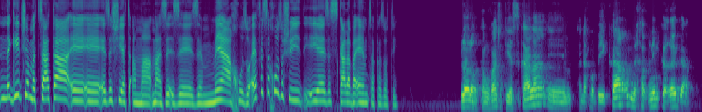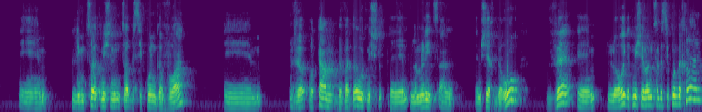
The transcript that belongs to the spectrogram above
נגיד שמצאת אה, אה, איזושהי התאמה, מה, זה, זה, זה 100% או 0% או שיהיה איזה סקאלה באמצע כזאת? לא, לא, כמובן שתהיה סקאלה, אה, אנחנו בעיקר מכוונים כרגע אה, למצוא את מי שנמצאות בסיכון גבוה, אה, ואותם בוודאות. אה, נמליץ על המשך בירור, ולהוריד את מי שלא נמצא בסיכון בכלל,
